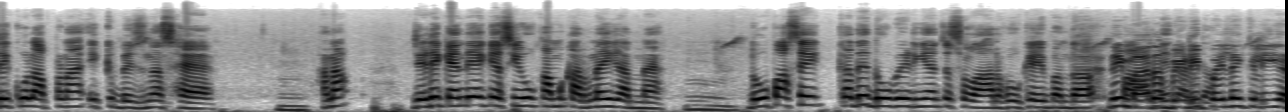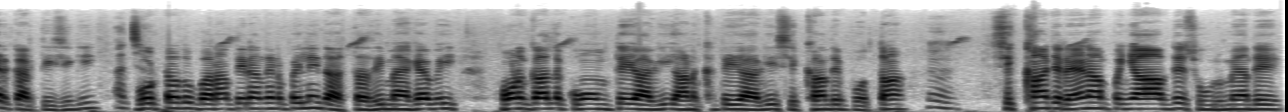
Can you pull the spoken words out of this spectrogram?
ਦੇ ਕੋਲ ਆਪਣਾ ਇੱਕ ਬਿਜ਼ਨਸ ਹੈ ਹਨਾ? ਜਿਹੜੇ ਕਹਿੰਦੇ ਆ ਕਿ ਅਸੀਂ ਉਹ ਕੰਮ ਕਰਨਾ ਹੀ ਕਰਨਾ ਹੂੰ। ਦੋ ਪਾਸੇ ਕਦੇ ਦੋ ਬੇੜੀਆਂ 'ਚ ਸਵਾਰ ਹੋ ਕੇ ਬੰਦਾ ਨਹੀਂ ਮੈਂ ਤਾਂ ਬੇੜੀ। ਪਹਿਲਾਂ ਹੀ ਕਲੀਅਰ ਕਰਤੀ ਸੀਗੀ। ਵੋਟਾਂ ਤੋਂ 12 13 ਦਿਨ ਪਹਿਲਾਂ ਹੀ ਦੱਸਤਾ ਸੀ। ਮੈਂ ਕਿਹਾ ਬਈ ਹੁਣ ਗੱਲ ਕੌਮ ਤੇ ਆ ਗਈ ਅਣਖ ਤੇ ਆ ਗਈ ਸਿੱਖਾਂ ਦੇ ਪੁੱਤਾਂ। ਸਿੱਖਾਂ 'ਚ ਰਹਿਣਾ ਪੰਜਾਬ ਦੇ ਸੂਰਮਿਆਂ ਦੇ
